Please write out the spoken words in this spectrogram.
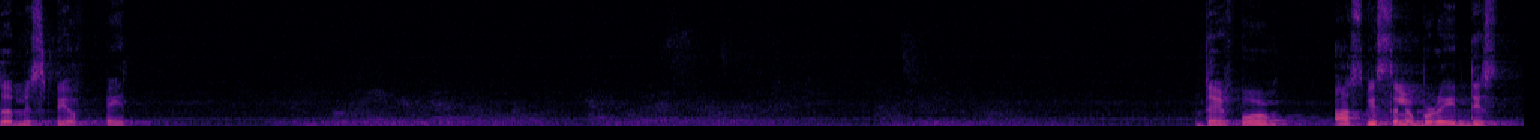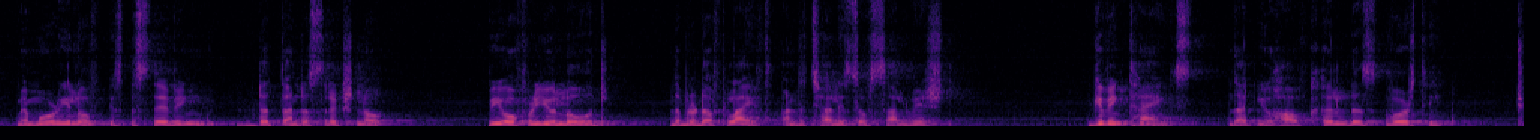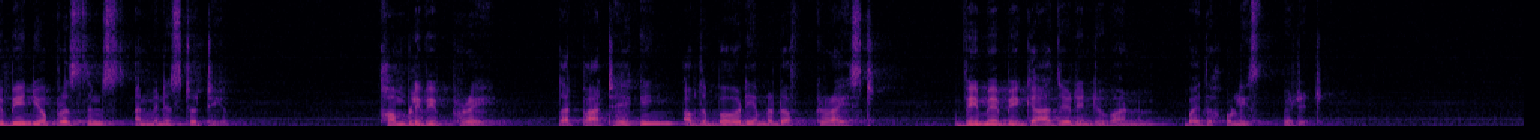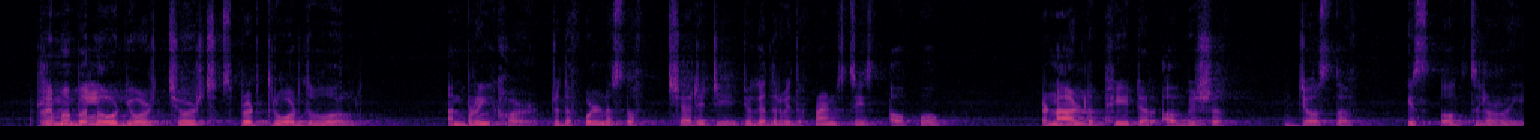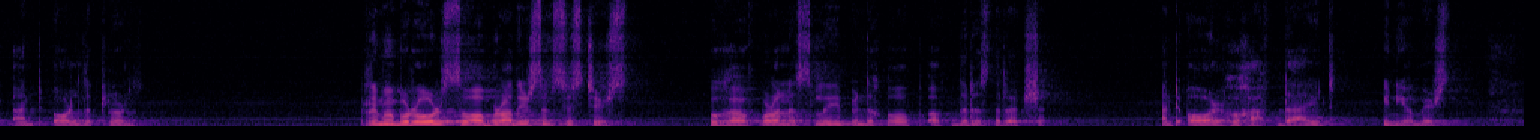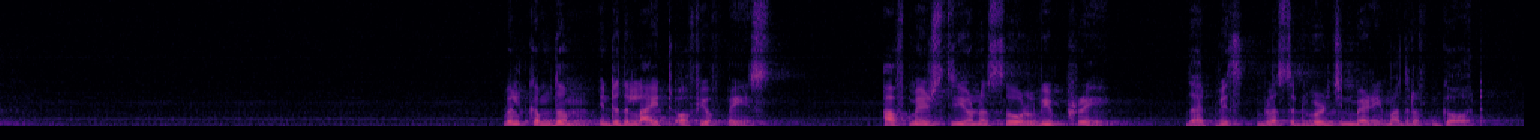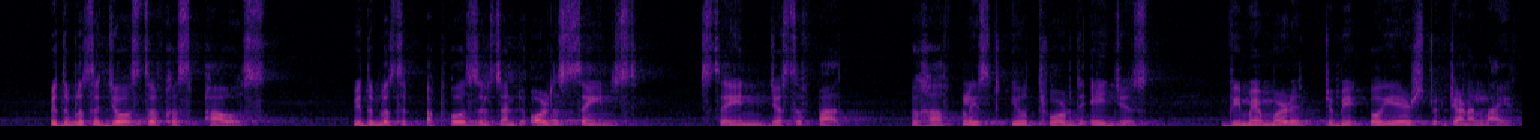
the mystery of faith. Therefore, as we celebrate this memorial of his the saving death and resurrection of, we offer you, Lord, the bread of life and the chalice of salvation, giving thanks that you have held us worthy to be in your presence and minister to you. Humbly we pray that partaking of the body and blood of Christ, we may be gathered into one by the Holy Spirit. Remember, Lord, your church spread throughout the world and bring her to the fullness of charity together with Francis, our Pope, Ronaldo Peter, our Bishop, Joseph, his auxiliary, and all the clergy. Remember also our brothers and sisters who have fallen asleep in the hope of the resurrection and all who have died in your mercy. Welcome them into the light of your face. Have mercy on us all, we pray, that with Blessed Virgin Mary, Mother of God, with the Blessed Joseph, her spouse, with the blessed apostles and all the saints, Saint Josaphat, who have pleased you throughout the ages, we may merit to be co-heirs to eternal life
